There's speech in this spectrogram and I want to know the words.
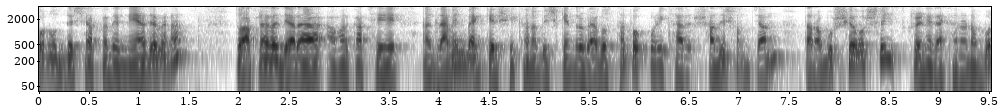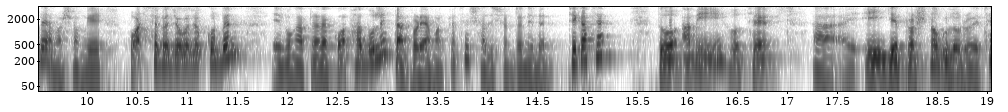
কোনো উদ্দেশ্যে আপনাদের নেওয়া যাবে না। তো আপনারা যারা আমার কাছে গ্রামীণ ব্যাংকের শিক্ষানবিশ কেন্দ্র ব্যবস্থাপক পরীক্ষার সাজেশন চান, তারা অবশ্যই অবশ্যই স্ক্রিনে দেখানো নম্বরে আমার সঙ্গে হোয়াটসঅ্যাপে যোগাযোগ করবেন এবং আপনারা কথা বলে তারপরে আমার কাছে সাজেশনটা নেবেন। ঠিক আছে? তো আমি হচ্ছে এই যে প্রশ্নগুলো রয়েছে,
